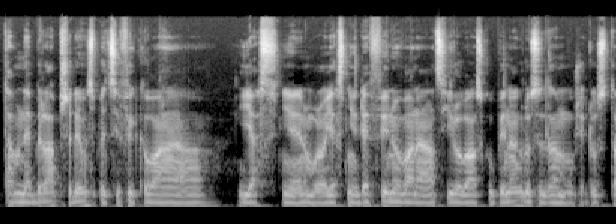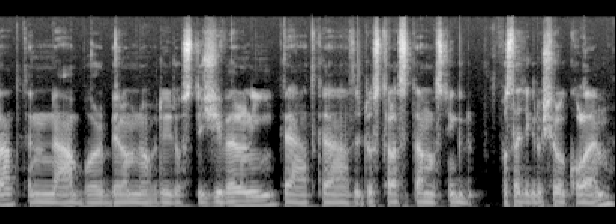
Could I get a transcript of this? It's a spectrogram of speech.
tam nebyla předem specifikovaná jasně, nebo jasně definovaná cílová skupina, kdo se tam může dostat. Ten nábor byl mnohdy dost živelný, krátka, dostal se tam vlastně v podstatě kdo šel kolem,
